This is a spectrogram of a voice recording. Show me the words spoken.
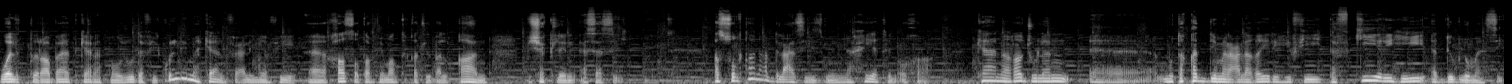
والاضطرابات كانت موجودة في كل مكان فعليا في آه خاصة في منطقة البلقان بشكل أساسي. السلطان عبد العزيز من ناحية أخرى كان رجلا متقدما على غيره في تفكيره الدبلوماسي.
